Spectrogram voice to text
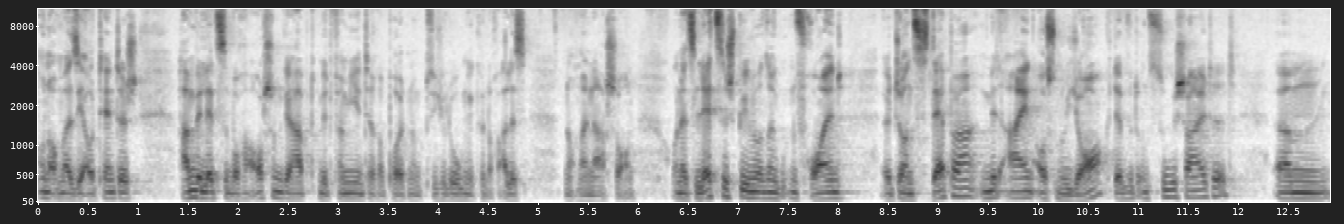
und auch mal sehr authentisch. Haben wir letzte Woche auch schon gehabt mit Familientherapeuten und Psychologen. Ihr könnt auch alles nochmal nachschauen. Und als letztes spielen wir unseren guten Freund äh, John Stepper mit ein aus New York. Der wird uns zugeschaltet. Ähm,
